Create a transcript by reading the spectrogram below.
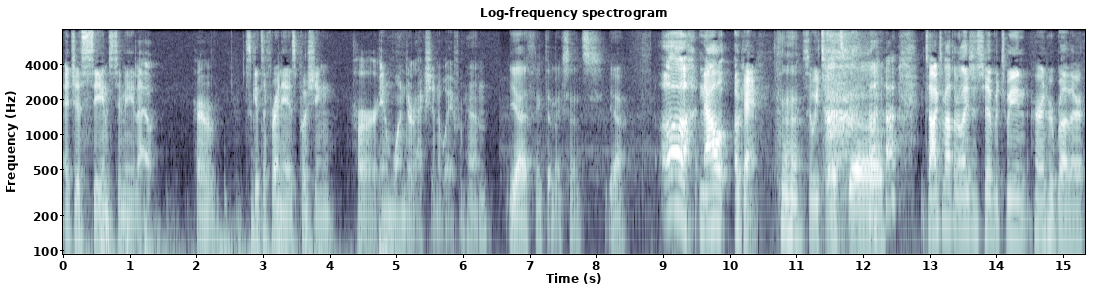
it just seems to me that her schizophrenia is pushing her in one direction away from him. Yeah, I think that makes sense. Yeah, Ugh. Now, okay. So we let's go. we talked about the relationship between her and her brother.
